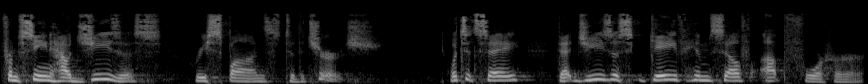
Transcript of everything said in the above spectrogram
from seeing how Jesus responds to the church. What's it say? That Jesus gave himself up for her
